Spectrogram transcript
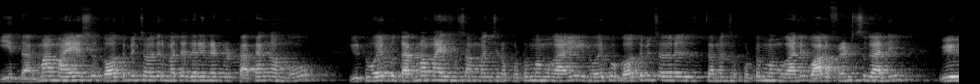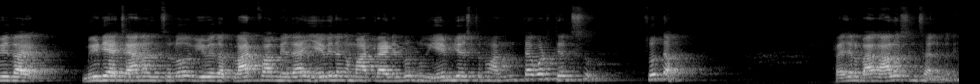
ఈ ధర్మ మహేష్ గౌతమి చౌదరి మధ్య జరిగినటువంటి తతంగము ఇటువైపు ధర్మ మహేష్ సంబంధించిన కుటుంబం కానీ ఇటువైపు గౌతమి చౌదరికి సంబంధించిన కుటుంబం కానీ వాళ్ళ ఫ్రెండ్స్ కానీ వివిధ మీడియా ఛానల్స్లో వివిధ ప్లాట్ఫామ్ మీద ఏ విధంగా మాట్లాడిండ్రు నువ్వు ఏం చేస్తున్నావు అంతా కూడా తెలుసు. చూద్దాం. ప్రజలు బాగా ఆలోచించాలి మరి.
